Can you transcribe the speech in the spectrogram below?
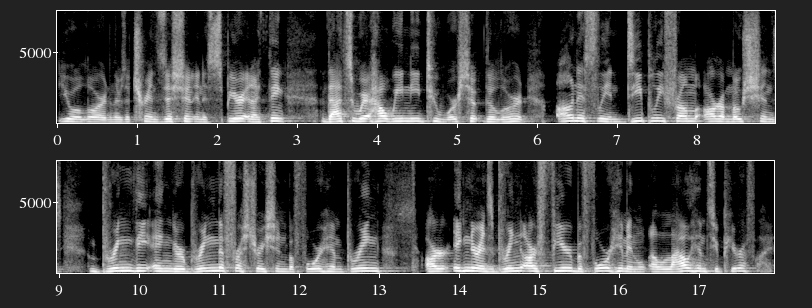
you, O Lord. And there's a transition in his spirit. And I think that's where how we need to worship the Lord honestly and deeply from our emotions. Bring the anger, bring the frustration before him, bring our ignorance, bring our fear before him, and allow him to purify it.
